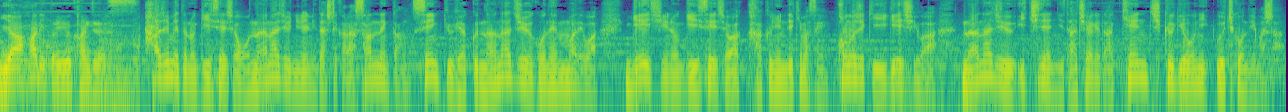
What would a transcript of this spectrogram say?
やはりという感じです。初めての犠牲者を72年に出してから3年間、1975年まではゲイシーの犠牲者は確認できません。この時期、ゲイシーは71年に立ち上げた建築業に打ち込んでいました。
